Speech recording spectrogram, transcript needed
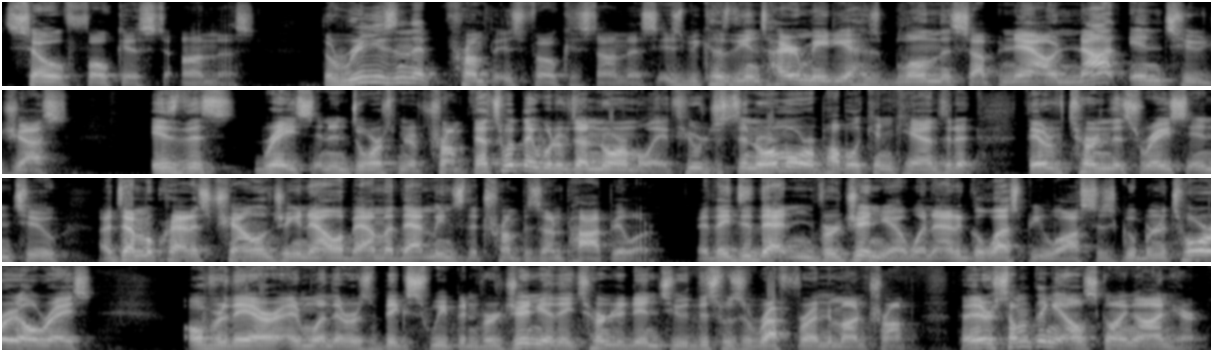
so focused on this? The reason that Trump is focused on this is because the entire media has blown this up now, not into just is this race an endorsement of Trump? That's what they would have done normally. If you were just a normal Republican candidate, they would have turned this race into a Democrat is challenging in Alabama. That means that Trump is unpopular. And they did that in Virginia when Ed Gillespie lost his gubernatorial race over there. And when there was a big sweep in Virginia, they turned it into this was a referendum on Trump. But there's something else going on here.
